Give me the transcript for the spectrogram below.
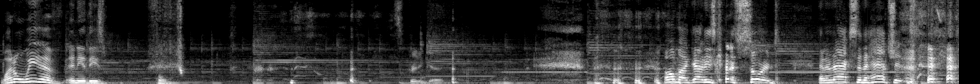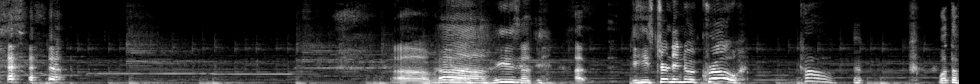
Why don't we have any of these? It's pretty good. oh my god, he's got a sword and an axe and a hatchet. Oh my god! Oh, he's Uh, he's turned into a crow. Carl, what the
